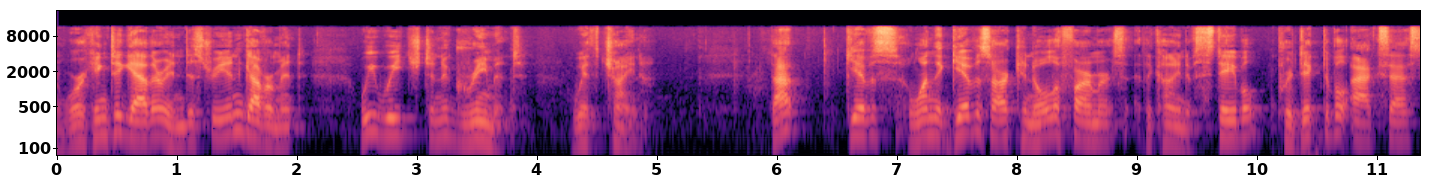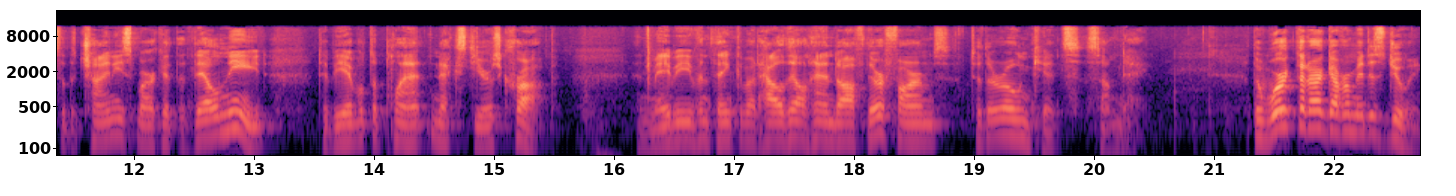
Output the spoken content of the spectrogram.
and working together, industry and government, we reached an agreement with China. That gives one that gives our canola farmers the kind of stable, predictable access to the Chinese market that they'll need to be able to plant next year's crop. And maybe even think about how they'll hand off their farms to their own kids someday. The work that our government is doing,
